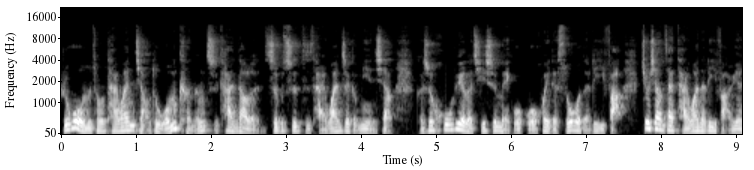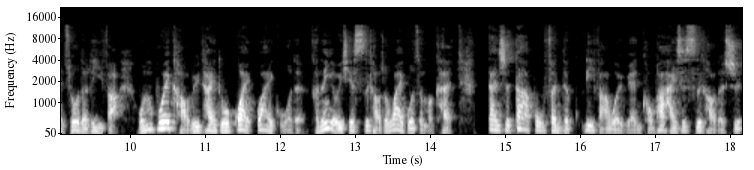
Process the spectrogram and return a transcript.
如果我们从台湾角度，我们可能只看到了支不支持台湾这个面向，可是忽略了其实美国国会的所有的立法，就像在台湾的立法院所有的立法，我们不会考虑太多外外国的，可能有一些思考说外国怎么看。但是大部分的立法委员恐怕还是思考的是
